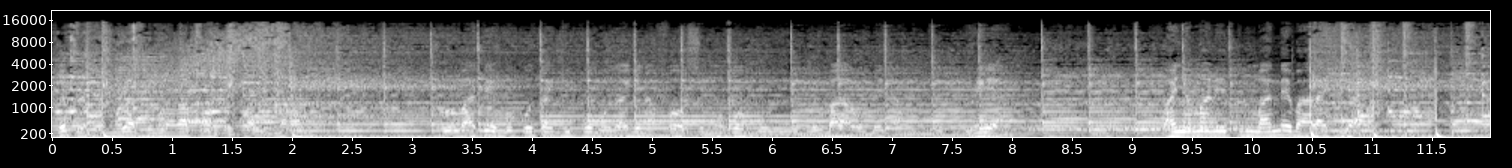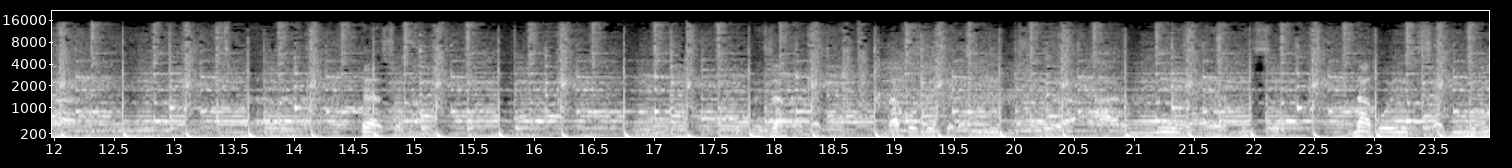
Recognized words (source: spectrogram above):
komola komolaka force po andimaka oloba te bokotaki mpo bozalaki na force moko boye boyebaka kobeta ria banyama na etumba nde balaki awa mpe ya eprésent kadaki ndako obetela bino lisolo ya arme ya rdc ndako oyebisa bino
